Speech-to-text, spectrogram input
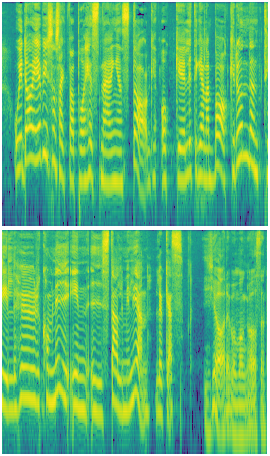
Och idag är vi som sagt var på hästnäringens dag och lite grann bakgrunden till hur kom ni in i stallmiljön, Lukas? Ja, det var många år sedan.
